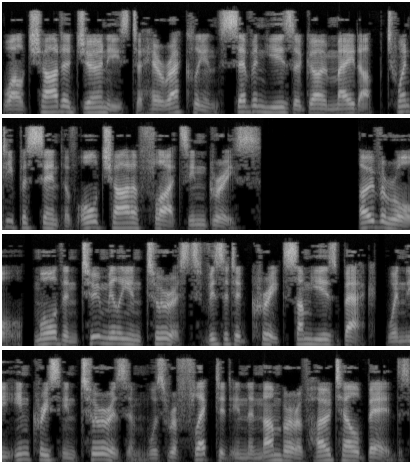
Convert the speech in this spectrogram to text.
while charter journeys to Heraklion seven years ago made up 20% of all charter flights in Greece. Overall, more than 2 million tourists visited Crete some years back, when the increase in tourism was reflected in the number of hotel beds,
